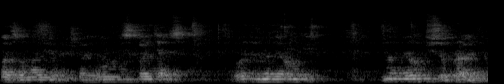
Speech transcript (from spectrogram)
Фаза наверное, поэтому не сократятся. Вроде на нормировке. На нормировке все правильно.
